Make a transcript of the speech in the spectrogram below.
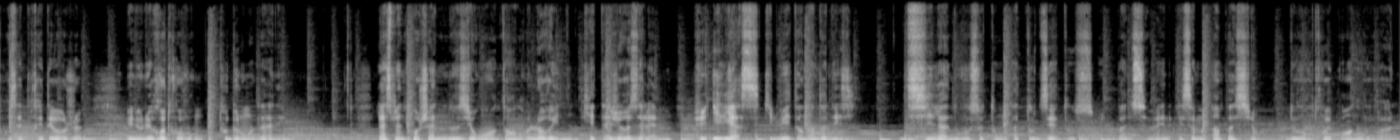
pour s'être prêtés au jeu et nous les retrouverons tout au long de l'année. La semaine prochaine, nous irons entendre Laurine, qui est à Jérusalem, puis Ilias, qui lui est en Indonésie. D'ici là, nous vous souhaitons à toutes et à tous une bonne semaine et sommes impatients de vous retrouver pour un nouveau vol.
